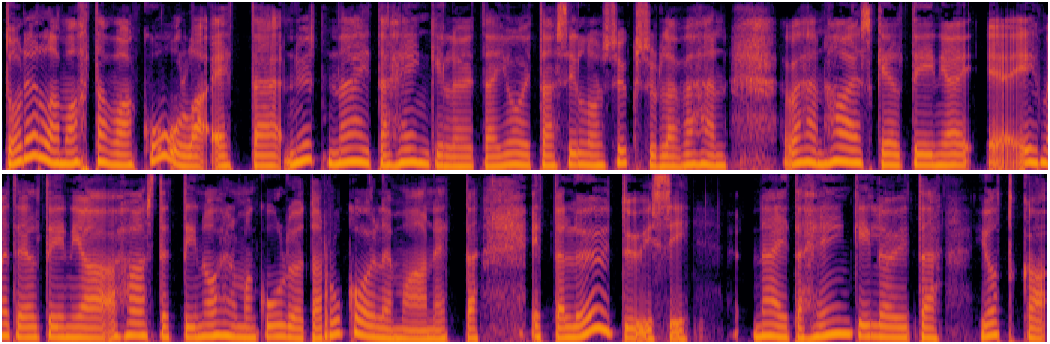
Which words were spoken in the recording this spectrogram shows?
todella mahtavaa kuulla, että nyt näitä henkilöitä, joita silloin syksyllä vähän, vähän haeskeltiin ja ihmeteltiin ja haastettiin ohjelman kuulijoita rukoilemaan, että, että löytyisi näitä henkilöitä, jotka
